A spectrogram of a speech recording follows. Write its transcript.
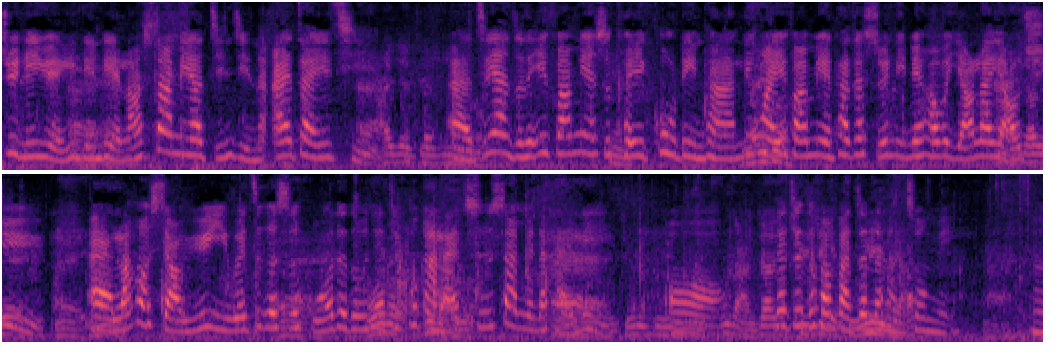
距离远一点点，然后上面要紧紧的挨在一起，哎，这样子呢，一方面是可以固定它，另外一方面它在水里面还会摇来摇去，哎，然后小鱼以为这个是活的东西，就不敢来吃上面的海蛎。哦，那这个方法真的很聪明。嗯，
